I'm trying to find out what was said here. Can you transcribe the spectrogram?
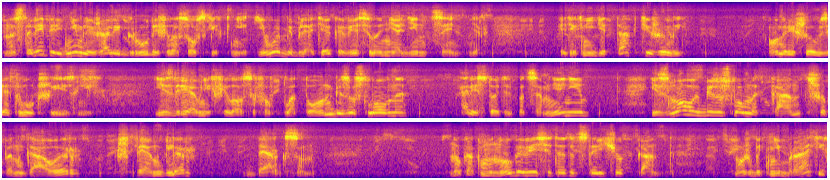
На столе перед ним лежали груды философских книг. Его библиотека весила не один центнер. Эти книги так тяжелы. Он решил взять лучшие из них. Из древних философов Платон, безусловно, Аристотель под сомнением. Из новых, безусловно, Кант, Шопенгауэр, Шпенглер, Бергсон. Но как много весит этот старичок Канта? Может быть, не брать их?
